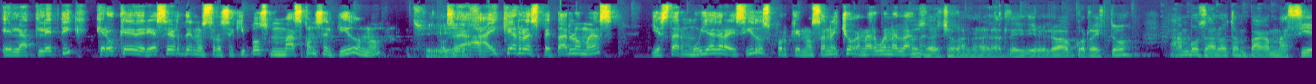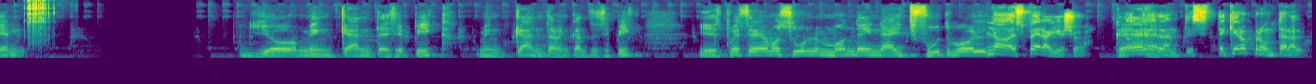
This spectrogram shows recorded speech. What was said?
el Athletic creo que debería ser de nuestros equipos más consentidos, ¿no? Sí, o sea, hay que respetarlo más y estar muy agradecidos porque nos han hecho ganar buena lana. Nos ha hecho ganar el Atlético de Bilbao, correcto. Ambos anotan, pagan más 100. Yo me encanta ese pick. Me encanta, me encanta ese pick. Y después tenemos un Monday Night Football. No, espera, Joshua. No te adelantes. Te quiero preguntar algo.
